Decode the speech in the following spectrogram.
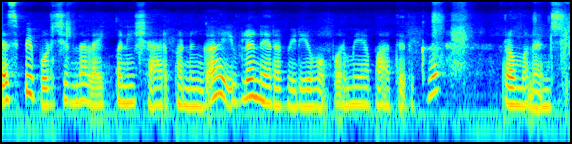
ரெசிபி பிடிச்சிருந்தா லைக் பண்ணி ஷேர் பண்ணுங்கள் இவ்வளோ நேரம் வீடியோவை பொறுமையாக பார்த்ததுக்கு ரொம்ப நன்றி.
